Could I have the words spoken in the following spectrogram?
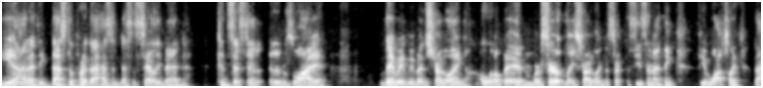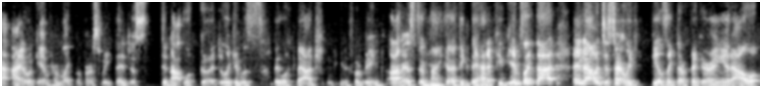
Yeah, and I think that's the part that hasn't necessarily been consistent. And it is why they maybe been struggling a little bit, and we're certainly struggling to start the season. I think if you watch like that Iowa game from like the first week, they just did not look good. Like it was, they looked bad, if we're being honest. And like I think they had a few games like that, and now it just certainly feels like they're figuring it out.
